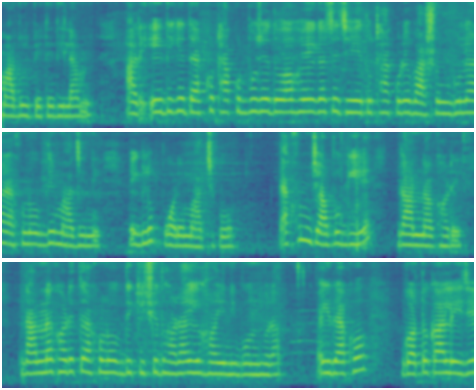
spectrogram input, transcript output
মাদুর পেতে দিলাম। আর এদিকে দেখো ঠাকুর পুজো দেওয়া হয়ে গেছে, যেহেতু ঠাকুরের বাসনগুলো আর এখনও অবধি মাজিনি, এগুলো পরে মাজবো। এখন যাব গিয়ে রান্নাঘরে। রান্নাঘরে তো এখনও অবধি কিছু ধরাই হয়নি বন্ধুরা। এই দেখো গতকাল এই যে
